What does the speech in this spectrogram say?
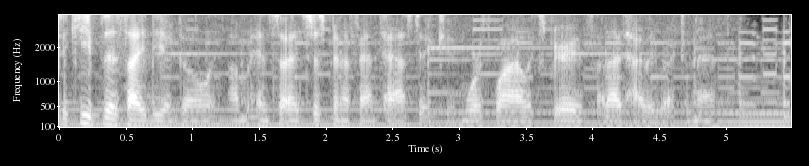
to keep this idea going. Um, and so it's just been a fantastic and worthwhile experience that I'd highly recommend.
